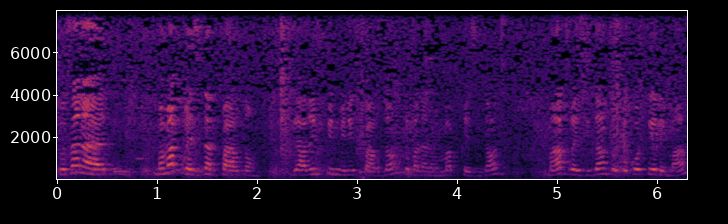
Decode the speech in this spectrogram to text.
Toza na maman presidente pardon Darling une minute pardon tobanda na maman presidente. Maman presidente okoki otelema.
